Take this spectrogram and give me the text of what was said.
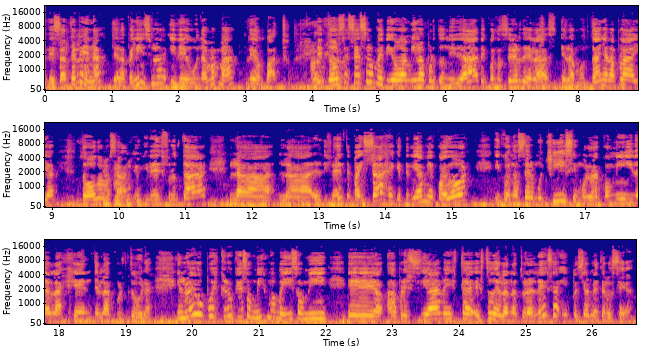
de Santa Elena, de la península, y de una mamá de Ambato. Ah, Entonces eso me dio a mí la oportunidad de conocer de, las, de la montaña a la playa todos los años y de disfrutar la, la- el diferente paisaje que tenía mi Ecuador y conocer muchísimo la comida, la gente, la cultura. Y luego pues creo que eso mismo me hizo a mí eh, apreciar esta, esto de la naturaleza y especialmente el océano.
